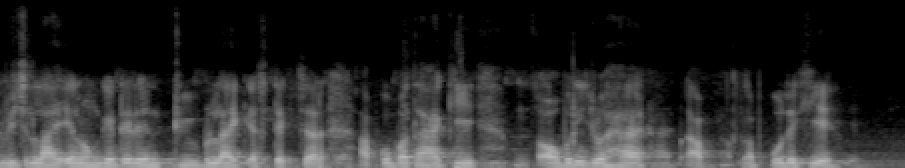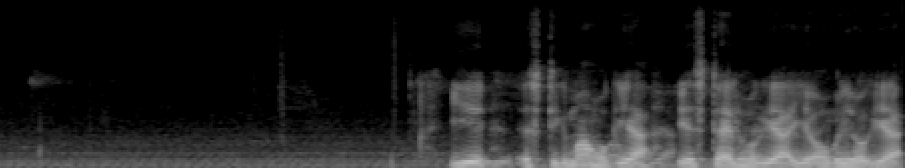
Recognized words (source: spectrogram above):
which lie elongated and tube like structure आपको बताया कि ओवरी जो है, आप, आपको देखिए ये स्टिग्मा हो गया, ये स्टाइल हो गया, ये ओवरी हो गया।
